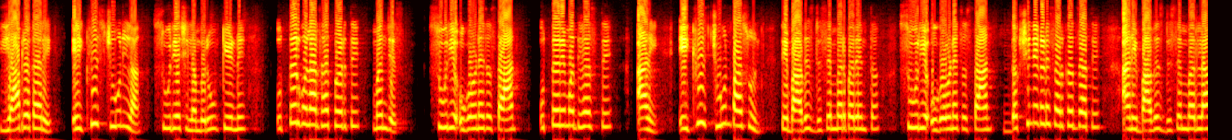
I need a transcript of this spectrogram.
या प्रकारे एकवीस जूनला सूर्याची लंबरूप किरणे उत्तर गोलार्धात पडते. म्हणजेच सूर्य उगवण्याचं स्थान उत्तरेमध्ये असते. आणि एकवीस जून पासून ते बावीस डिसेंबर पर्यंत सूर्य उगवण्याचं स्थान दक्षिणेकडे सरकत जाते. आणि बावीस डिसेंबरला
